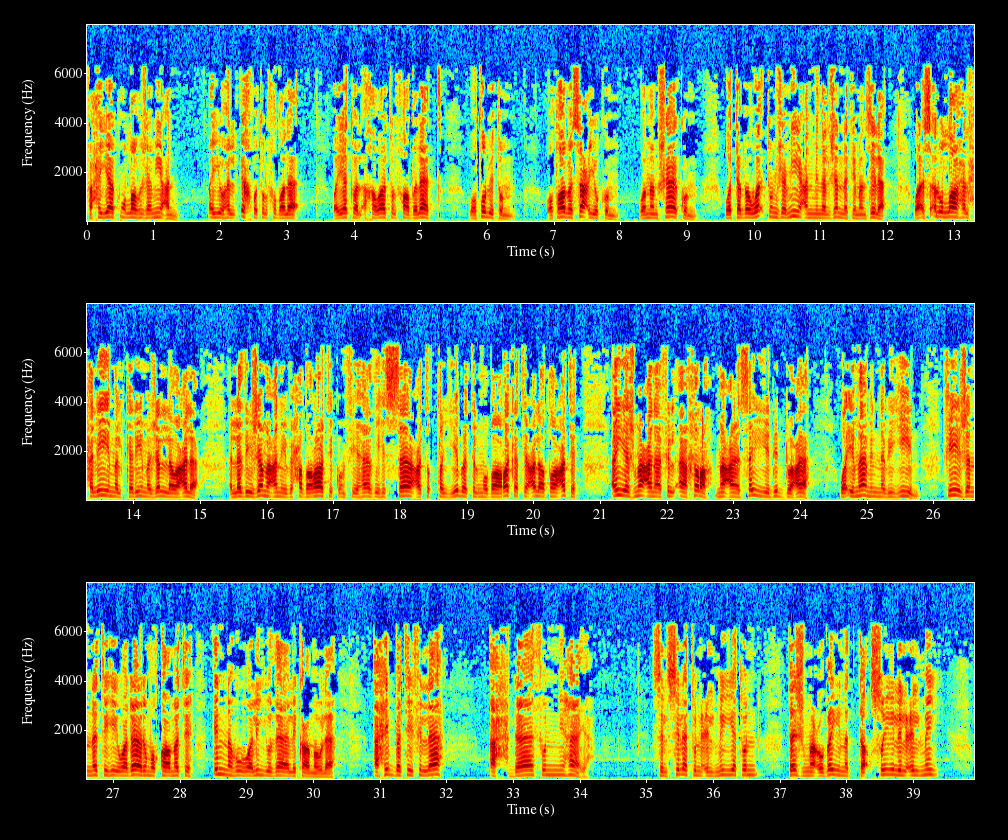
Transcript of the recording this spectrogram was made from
فحياكم الله جميعا أيها الإخوة الفضلاء وأيتها الأخوات الفاضلات وطبتم وطاب سعيكم وممشاكم وتبوأتم جميعا من الجنة منزلا وأسأل الله الحليم الكريم جل وعلا الذي جمعني بحضراتكم في هذه الساعة الطيبة المباركة على طاعته أن يجمعنا في الآخرة مع سيد الدعاة وإمام النبيين في جنته ودار مقامته إنه ولي ذلك مولاه. أحبتي في الله أحداث النهاية. سلسلة علمية تجمع بين التأصيل العلمي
